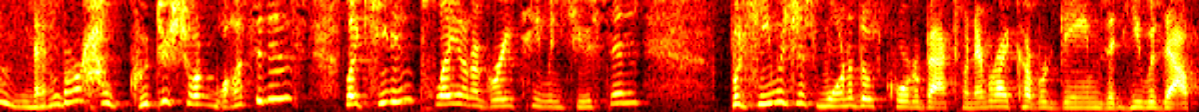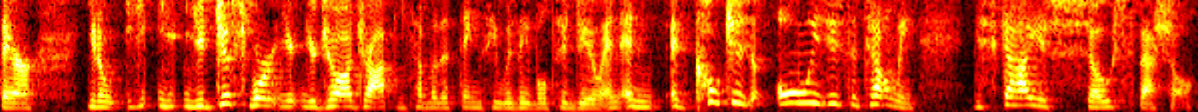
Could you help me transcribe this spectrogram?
remember how good Deshaun Watson is? Like he didn't play on a great team in Houston, but he was just one of those quarterbacks. Whenever I covered games and he was out there you know, he, you just were your, your, jaw dropped in some of the things he was able to do. And and and coaches always used to tell me, this guy is so special.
